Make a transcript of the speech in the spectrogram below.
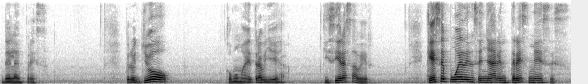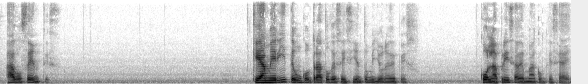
de la empresa. Pero yo, como maestra vieja, quisiera saber qué se puede enseñar en tres meses a docentes que amerite un contrato de 600 millones de pesos, con la prisa además con que se ha hecho.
